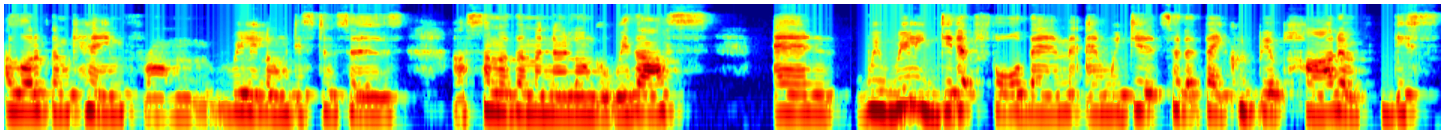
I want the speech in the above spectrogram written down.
A lot of them came from really long distances. Uh, some of them are no longer with us. And we really did it for them and we did it so that they could be a part of this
